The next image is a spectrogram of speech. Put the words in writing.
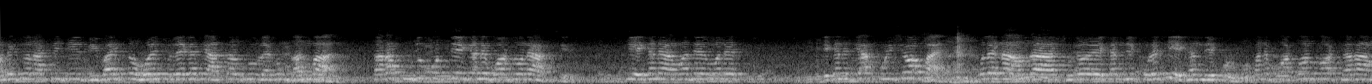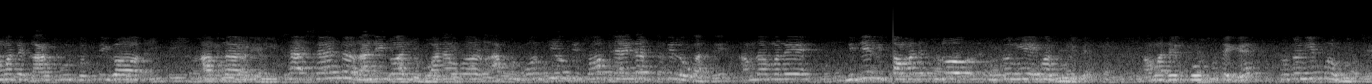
অনেকজন আছে যে বিবাহিত হয়ে চলে গেছে, আসানসোল, এখন ধানবাদ, তারা পুজো করতে এখানে বর্ধমানে আসছে। কি এখানে আমাদের মানে এখানে যা পরিষেবা পায়, বলে না, আমরা ছোট এখান দিয়ে করেছি, এখান দিয়ে করব। মানে বর্ধমান শহর ছাড়া আমাদের গাংপুর শক্তিগড় আপনার রানীগঞ্জ পানাগড় আপনি বলছি অব্দি সব জায়গার থেকে লোক আছে আমরা মানে নিজে বিশ্ব আমাদের পুরো টোটো নিয়ে এবার ঘুরবে। আমাদের পশু থেকে টোটো নিয়ে পুরো ঘুরছে।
